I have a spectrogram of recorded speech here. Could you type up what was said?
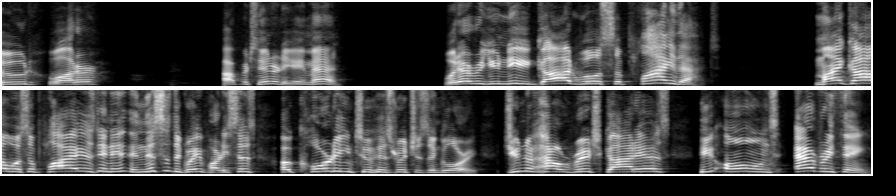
food, water, opportunity. Amen. Whatever you need, God will supply that. My God will supply, and this is the great part. He says, according to his riches and glory. Do you know how rich God is? He owns everything.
